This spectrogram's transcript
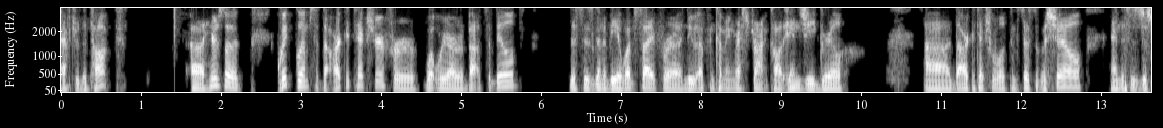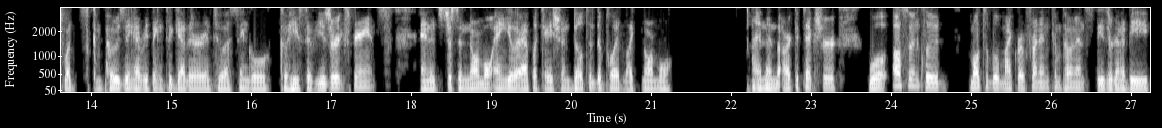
after the talk. Uh, here's a quick glimpse at the architecture for what we are about to build. This is going to be a website for a new up and coming restaurant called NG Grill. Uh, the architecture will consist of a shell, and this is just what's composing everything together into a single cohesive user experience. And it's just a normal Angular application built and deployed like normal. And then the architecture will also include multiple micro front-end components. These are going to be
